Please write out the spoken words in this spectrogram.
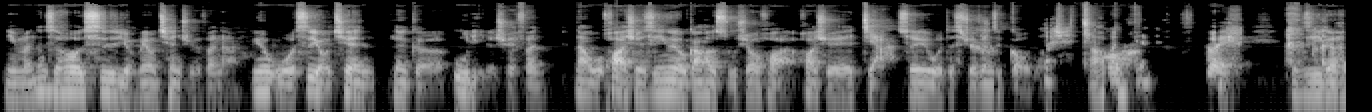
你们那时候是有没有欠学分啊？因为我是有欠那个物理的学分，那我化学是因为我刚好暑修化化学甲，所以我的学分是够的。然后对，这、就是一个很。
